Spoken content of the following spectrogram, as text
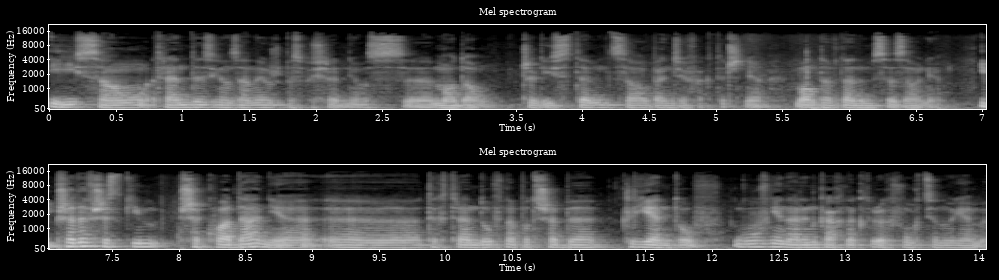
i są trendy związane już bezpośrednio z modą, czyli z tym, co będzie faktycznie modne w danym sezonie. I przede wszystkim przekładanie y, tych trendów na potrzeby klientów, głównie na rynkach, na których funkcjonujemy.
